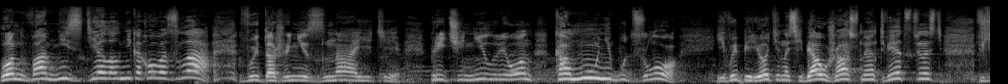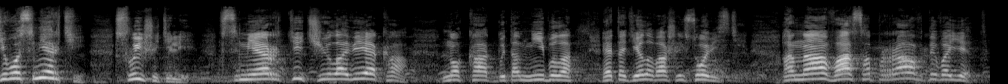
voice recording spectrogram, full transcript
Он вам не сделал никакого зла. Вы даже не знаете, причинил ли он кому-нибудь зло. И вы берете на себя ужасную ответственность в его смерти. Слышите ли? В смерти человека. Но как бы там ни было, это дело вашей совести. Она вас оправдывает.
